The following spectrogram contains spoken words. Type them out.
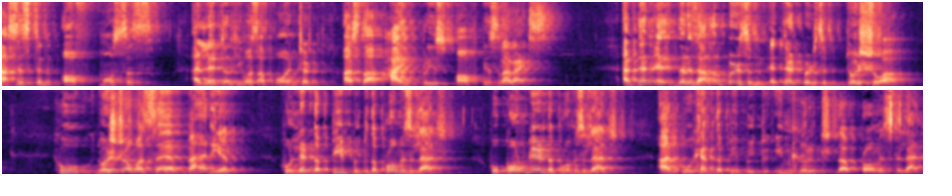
assistant of Moses, and later he was appointed as the high priest of Israelites. And then uh, there is another person, a third person, Joshua, who Joshua was a warrior who led the people to the promised land who conquered the promised land and who helped the people to inherit the promised land.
